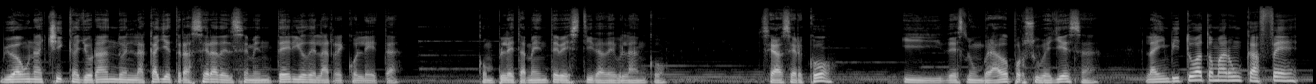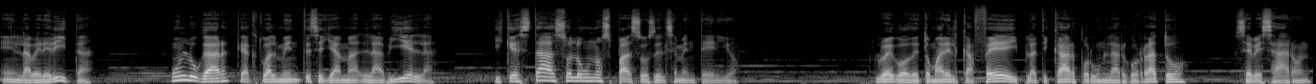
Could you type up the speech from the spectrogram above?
vio a una chica llorando en la calle trasera del cementerio de la Recoleta, completamente vestida de blanco. Se acercó y, deslumbrado por su belleza, la invitó a tomar un café en la veredita, un lugar que actualmente se llama La Biela y que está a solo unos pasos del cementerio. Luego de tomar el café y platicar por un largo rato, se besaron,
